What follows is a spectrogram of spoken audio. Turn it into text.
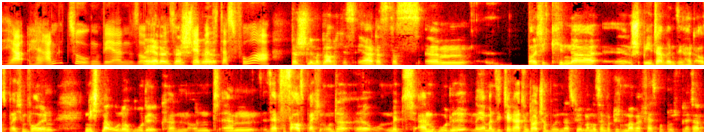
her herangezogen werden sollen. Naja, das- also, wie stellt man Schlimme- sich das vor? Das Schlimme, glaube ich, ist eher, dass das ähm, solche Kinder äh, später, wenn sie halt ausbrechen wollen, nicht mehr ohne Rudel können. Und ähm, selbst das Ausbrechen unter äh, mit einem Rudel, naja, man sieht ja gerade in Deutschland, wohin das führt, man muss ja wirklich nur mal bei Facebook durchblättern.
